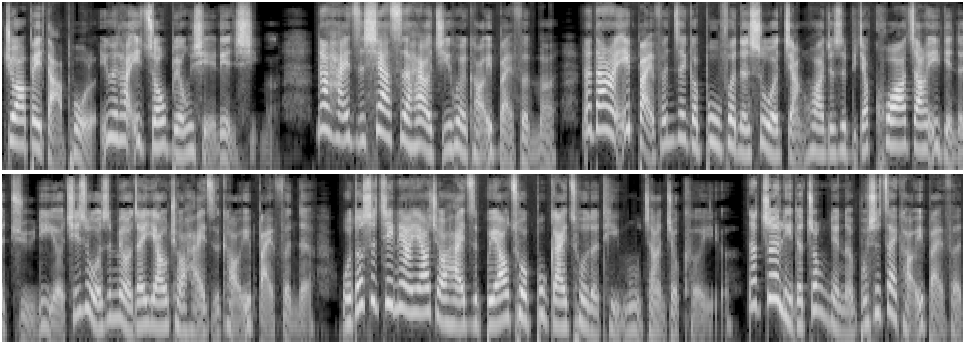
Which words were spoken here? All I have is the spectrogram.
就要被打破了，因为他一周不用写练习嘛。那孩子下次还有机会考一百分吗？那当然，一百分这个部分呢，是我讲话就是比较夸张一点的举例哦。其实我是没有在要求孩子考一百分的，我都是尽量要求孩子不要错不该错的题目，这样就可以了。那这里的重点呢，不是再考一百分，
